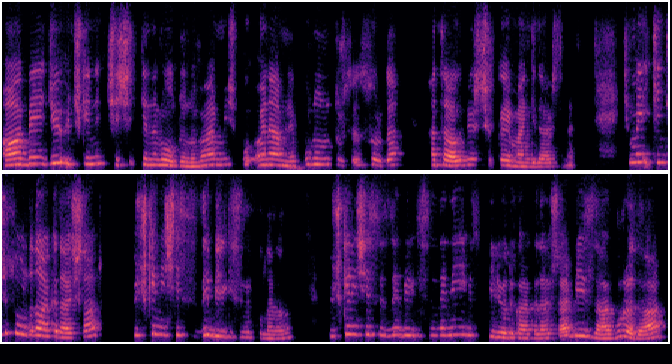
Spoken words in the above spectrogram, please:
ABC üçgenin çeşit kenarı olduğunu vermiş. Bu önemli. Bunu unutursanız soruda hatalı bir şıkka hemen gidersiniz. Şimdi ikinci soruda da arkadaşlar üçgen eşitsizliği bilgisini kullanalım. Üçgen eşitsizliği bilgisinde neyi biz biliyorduk arkadaşlar? Bizler burada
